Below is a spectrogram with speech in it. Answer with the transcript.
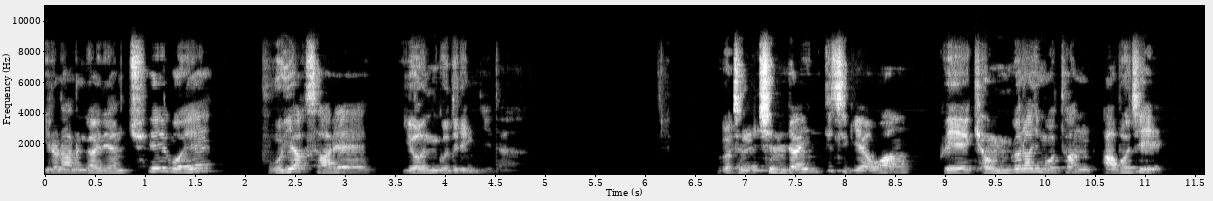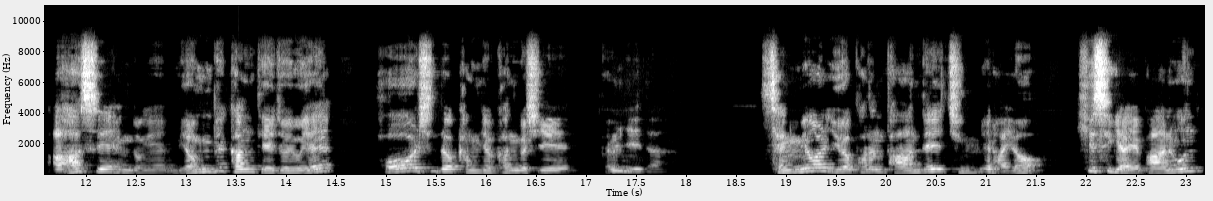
일어나는가에 대한 최고의 부약 사례 연구들입니다. 그것은 신자인 히스기야와 그의 경건하지 못한 아버지 아하스의 행동에 명백한 대조에 훨씬 더 강력한 것이 됩니다. 생명을 위협하는 반대에 직면하여 히스기야의 반응은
